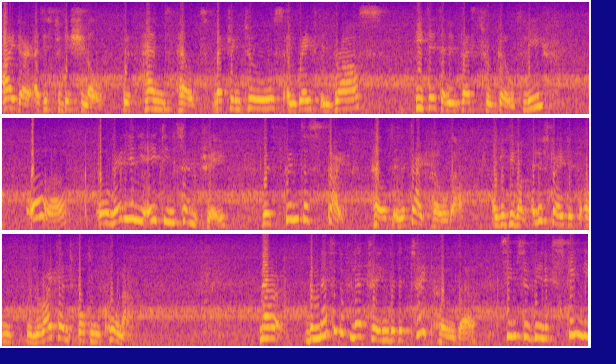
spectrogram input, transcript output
either as is traditional, with hand-held lettering tools engraved in brass, heated and impressed through gold leaf, or already in the 18th century with printer's type held in a type holder. And you see one illustrated on the right-hand bottom corner. Now, the method of lettering with a type holder seems to have been extremely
